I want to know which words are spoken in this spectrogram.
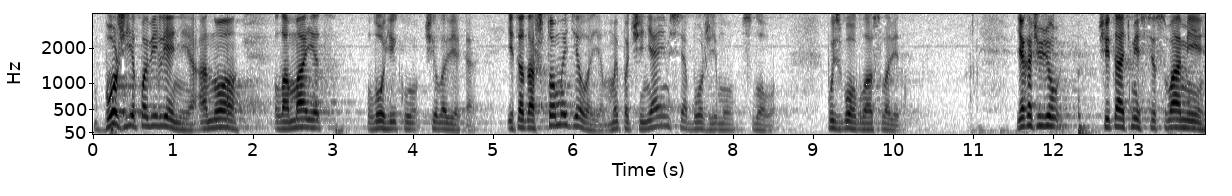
Божье повеление, оно ломает логику человека. И тогда что мы делаем? Мы подчиняемся Божьему Слову. Пусть Бог благословит. Я хочу читать вместе с вами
